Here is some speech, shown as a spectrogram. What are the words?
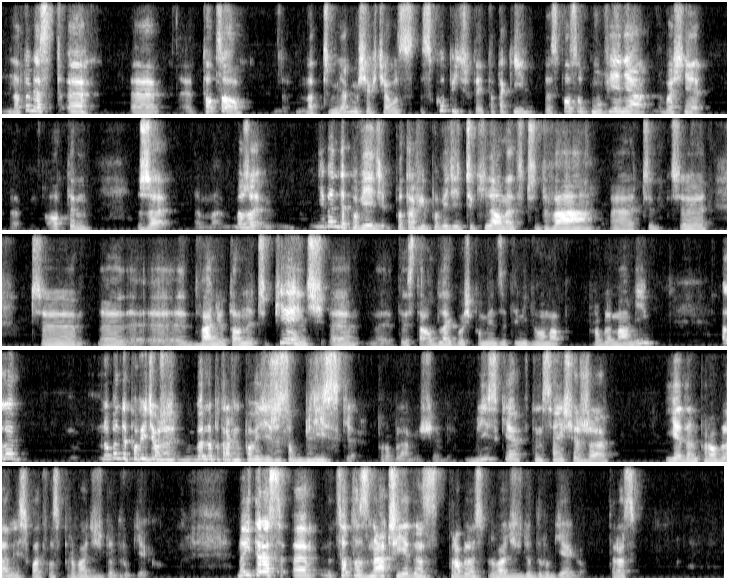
Natomiast E, to, co, nad czym ja bym się chciał skupić tutaj, to taki sposób mówienia właśnie o tym, że może nie będę powiedzi, potrafił powiedzieć, czy kilometr, czy dwa, e, czy, czy, czy e, dwa newtony, czy pięć, to jest ta odległość pomiędzy tymi dwoma problemami, ale no będę powiedział, że będę potrafił powiedzieć, że są bliskie problemy siebie. Bliskie w tym sensie, że jeden problem jest łatwo sprowadzić do drugiego. No i teraz, co to znaczy jeden problem sprowadzić do drugiego? Teraz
